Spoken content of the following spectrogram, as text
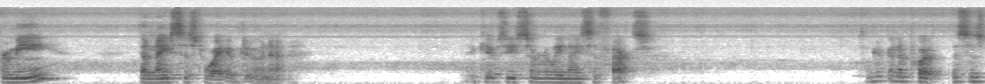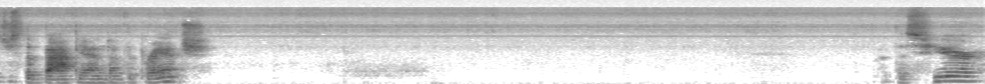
for me, the nicest way of doing it. It gives you some really nice effects. So I'm going to put, this is just the back end of the branch. This here.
